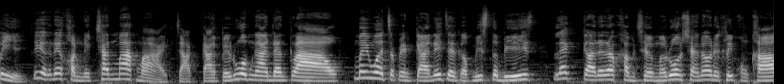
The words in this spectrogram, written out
ปีดก็ยังได้คอนเน็ชันมากมาย จากการไปร่วมงานดังกล่าว ไม่ว่าจะเป็นการได้เจอกับมิสเตอร์บีสและการได้รับคำเชิญมาร่วมช anel ในคลิปของเขา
